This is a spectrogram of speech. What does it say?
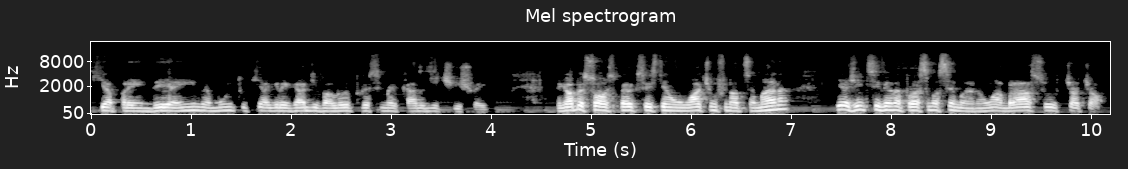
que aprender ainda, muito que agregar de valor para esse mercado de ticho aí. Legal, pessoal? Espero que vocês tenham um ótimo final de semana e a gente se vê na próxima semana. Um abraço, tchau, tchau.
